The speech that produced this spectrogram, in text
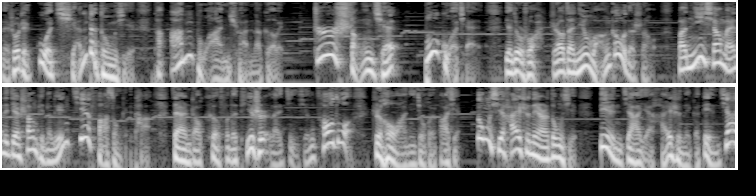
那说这过钱的东西，它安不安全呢？各位，只省钱。不过钱，也就是说啊，只要在您网购的时候，把你想买那件商品的链接发送给他，再按照客服的提示来进行操作，之后啊，你就会发现东西还是那样东西，店家也还是那个店家，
